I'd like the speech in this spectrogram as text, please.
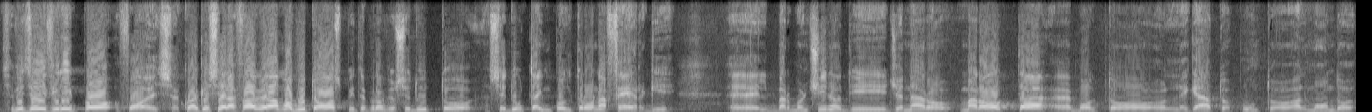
Servizio di Filippo Fois. Qualche sera fa avevamo avuto ospite proprio seduto, seduta in poltrona Ferghi, eh, il barboncino di Gennaro Marotta, eh, molto legato appunto al mondo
